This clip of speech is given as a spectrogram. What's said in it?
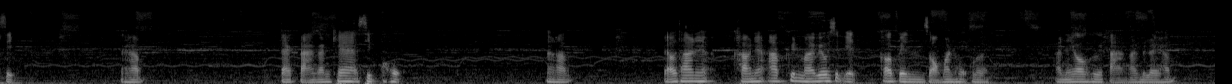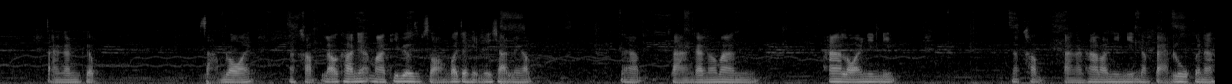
2,380 นะครับ แตกต่างกันแค่ 16 นะครับ แล้วท่านี้คราวนี้อัพขึ้นมาเลเวล11 ก็เป็น 2,006 เลย อันนี้ก็คือต่างกันไปเลยครับ ต่างกันเกือบ 300 นะครับ แล้วคราวนี้มาที่เลเวล12 ก็จะเห็นได้ชัดเลยครับ นะครับ ต่างกันประมาณ 500 นิดๆนะครับ ต่างกัน 500 นิดๆนะ8ลูกเลยนะ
